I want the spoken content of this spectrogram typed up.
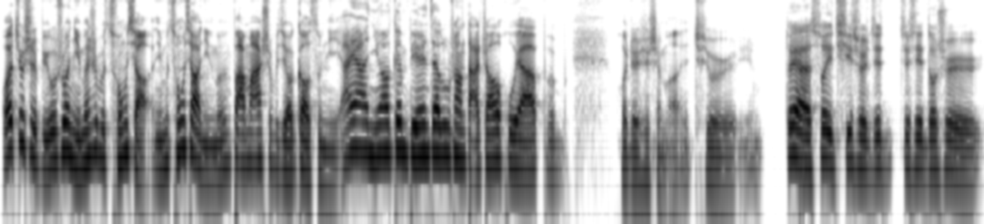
我就是比如说，你们是不是从小，你们从小你们爸妈是不是就要告诉你，哎呀，你要跟别人在路上打招呼呀，不，或者是什么，就是对啊，所以其实这这些都是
